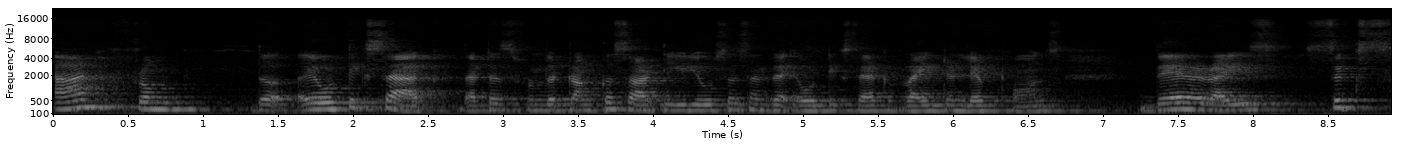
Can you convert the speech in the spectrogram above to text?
and from the aortic sac that is from the truncus arteriosus and the aortic sac right and left horns there arise six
